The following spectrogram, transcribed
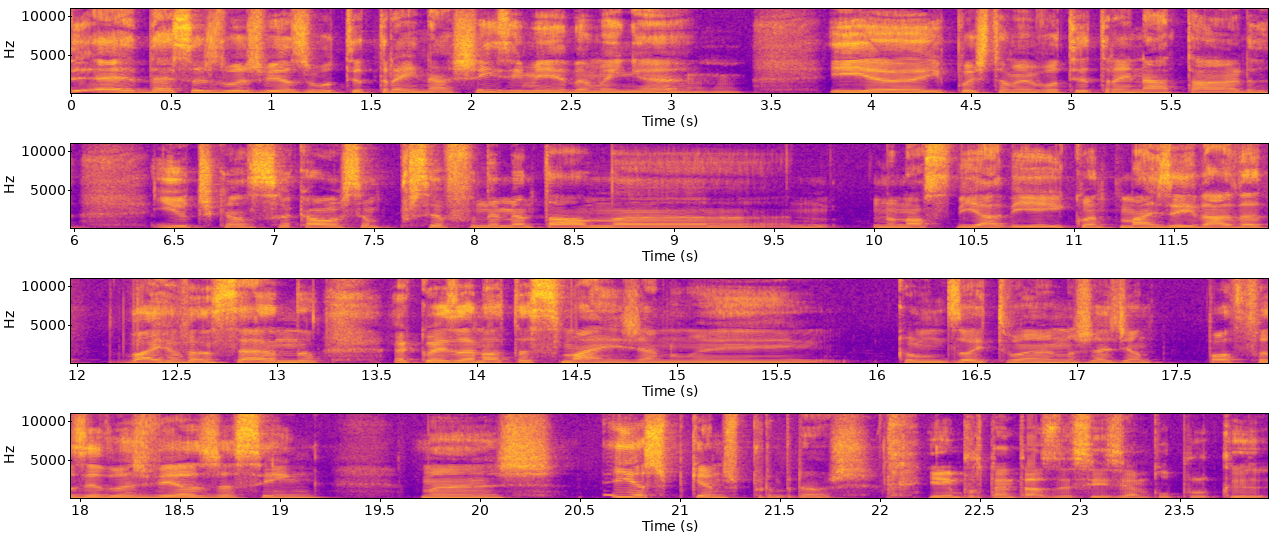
é, dessas duas vezes vou ter treino às seis e meia da manhã uhum. e, uh, e depois também vou ter treino à tarde e o descanso acaba sempre por ser fundamental na, no nosso dia a dia e quanto mais a idade vai avançando a coisa nota-se mais, já não é com 18 anos a gente pode fazer duas vezes assim, mas e esses pequenos pormenores. E é importante dar esse exemplo porque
